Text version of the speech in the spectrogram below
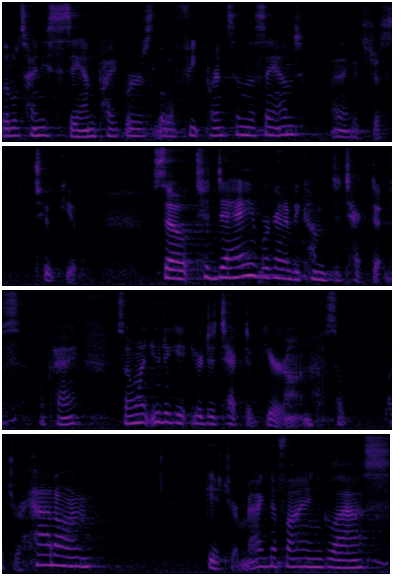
little tiny sandpipers, little feet prints in the sand? I think it's just too cute. So today we're going to become detectives, okay? So I want you to get your detective gear on. So put your hat on, get your magnifying glass,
